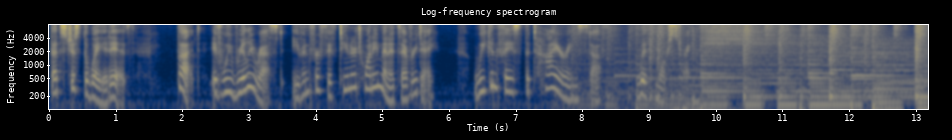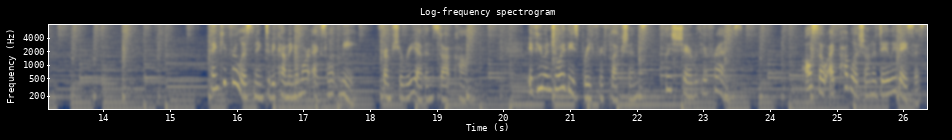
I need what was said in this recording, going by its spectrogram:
That's just the way it is. But if we really rest, even for 15 or 20 minutes every day, we can face the tiring stuff with more strength. Thank you for listening to Becoming a More Excellent Me from CherieEvans.com. If you enjoy these brief reflections, please share with your friends. Also, I publish on a daily basis,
